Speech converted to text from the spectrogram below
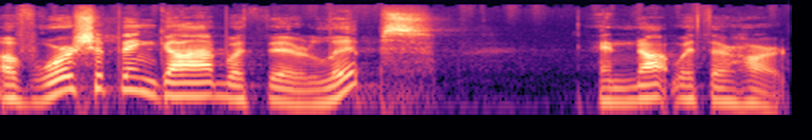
of worshiping God with their lips and not with their heart.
